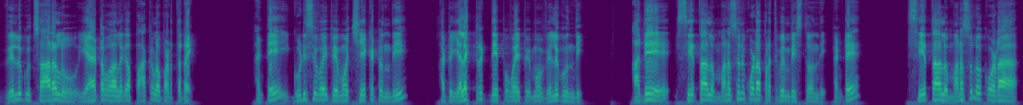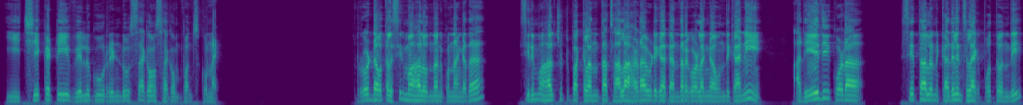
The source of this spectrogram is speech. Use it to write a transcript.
వెలుగు చారలు ఏటవాలుగా పాకలో పడతాయి అంటే ఈ గుడిసె వైపేమో చీకటుంది అటు ఎలక్ట్రిక్ దీపం వైపేమో వెలుగుంది అదే సీతాలు మనసును కూడా ప్రతిబింబిస్తోంది. అంటే సీతాలు మనసులో కూడా ఈ చీకటి వెలుగు రెండూ సగం సగం పంచుకున్నాయి. రోడ్డు అవతల సినిమా హాల్ ఉందనుకున్నాం కదా? సినిమా హాల్ చుట్టుపక్కలంతా చాలా హడావిడిగా గందరగోళంగా ఉంది కానీ అదేదీ కూడా సీతాలుని కదిలించలేకపోతోంది.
